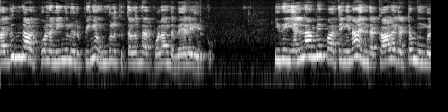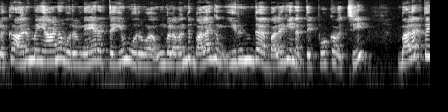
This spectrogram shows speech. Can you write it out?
தகுந்தாற் போல் நீங்களும் இருப்பீங்க உங்களுக்கு தகுந்தாற் போல் அந்த வேலை இருக்கும். இது எல்லாமே பார்த்தீங்கன்னா இந்த காலகட்டம் உங்களுக்கு அருமையான ஒரு நேரத்தையும் ஒரு உங்களை வந்து பலகம் இருந்த பலகீனத்தை போக்க வச்சு பலத்தை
